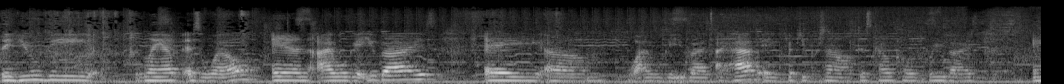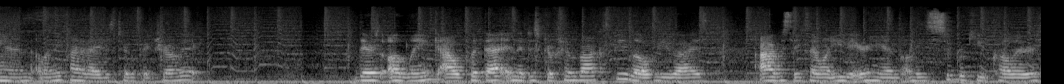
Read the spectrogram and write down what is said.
the UV lamp as well. And I will get you guys a, um, well, I will get you guys, I have a 50% off discount code for you guys. And let me find it, I just took a picture of it. There's a link, I will put that in the description box below for you guys. Obviously, because I want you to get your hands on these super cute colors.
